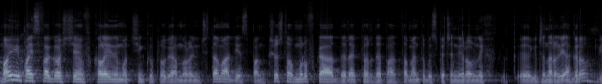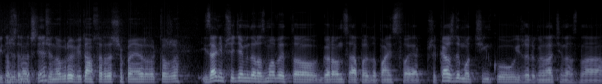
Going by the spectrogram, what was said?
Moim Państwa gościem w kolejnym odcinku programu Rolniczy Temat jest Pan Krzysztof Mrówka, dyrektor Departamentu Ubezpieczeń Rolnych e, Generali Agro. Witam Dzień, serdecznie. Dzień dobry, witam serdecznie panie redaktorze. I zanim przejdziemy do rozmowy, to gorący apel do Państwa, jak przy każdym odcinku, jeżeli oglądacie nas na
